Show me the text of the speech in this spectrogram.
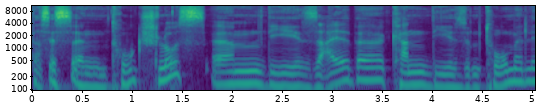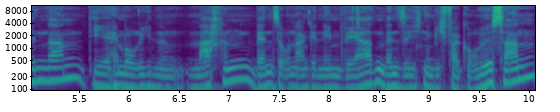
Das ist ein Trugschluss. Ähm, die Salbe kann die Symptome lindern, die Hämorrhoiden machen, wenn sie unangenehm werden, wenn sie sich nämlich vergrößern,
